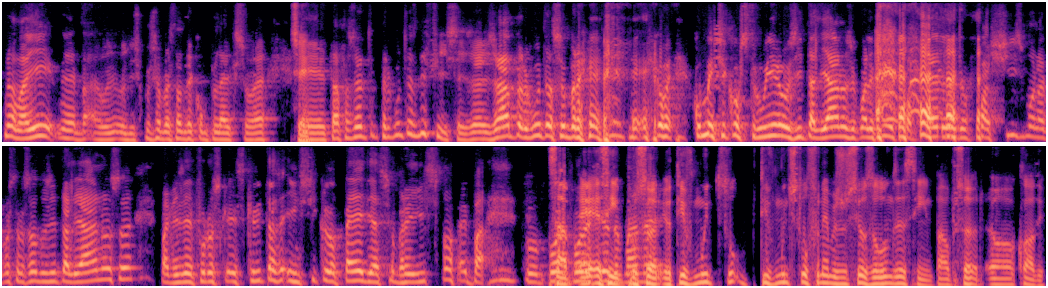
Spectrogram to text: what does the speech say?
Não, mas aí é, o, discurso é bastante complexo. É? Está fazendo perguntas difíceis. É? Já pergunta sobre como, como, se construíram os italianos e qual foi o papel do fascismo na construção dos italianos, para dizer, foram escritas enciclopédias sobre isso. Por, Sabe, por é assim, professor, eu tive, muito, tive muitos telefonemas dos seus alunos assim, o professor oh, Cláudio,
